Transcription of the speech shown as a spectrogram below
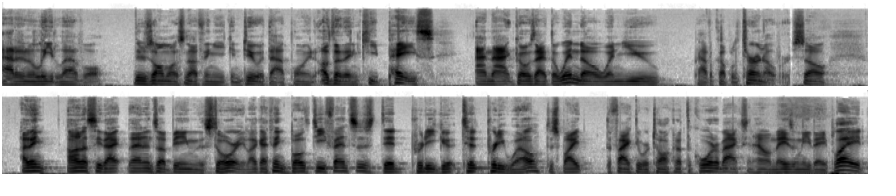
at an elite level. There's almost nothing you can do at that point other than keep pace, and that goes out the window when you have a couple of turnovers. So I think honestly that that ends up being the story. Like I think both defenses did pretty good, t- pretty well, despite the fact that we're talking up the quarterbacks and how amazingly they played.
